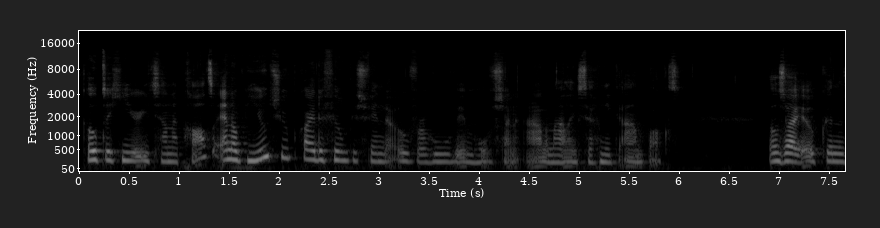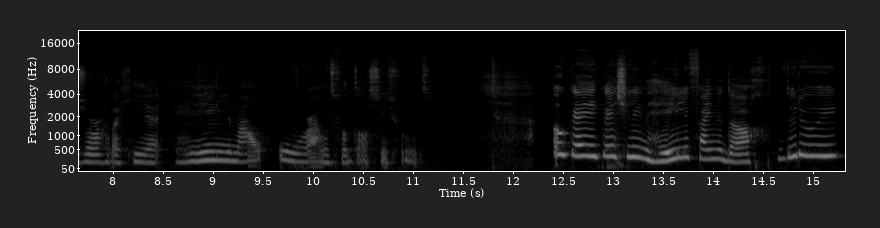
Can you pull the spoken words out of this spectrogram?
Ik hoop dat je hier iets aan hebt gehad. En op YouTube kan je de filmpjes vinden over hoe Wim Hof zijn ademhalingstechniek aanpakt. Dan zou je ook kunnen zorgen dat je je helemaal allround fantastisch voelt. Oké, ik wens jullie een hele fijne dag. Doei doei!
